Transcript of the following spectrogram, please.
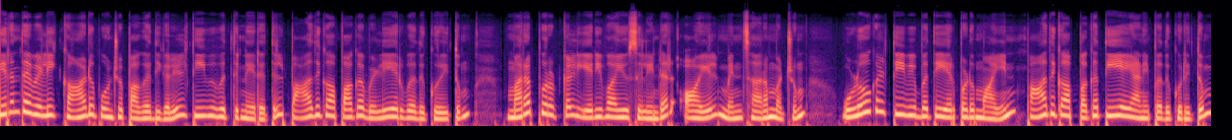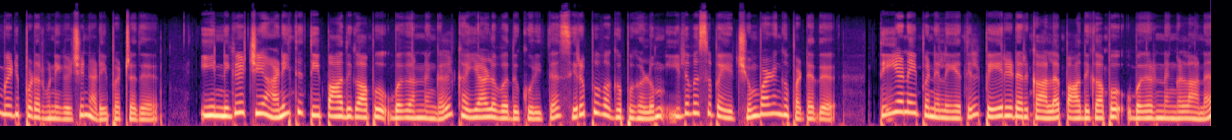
திறந்தவெளி காடு போன்ற பகுதிகளில் தீ விபத்து நேரத்தில் பாதுகாப்பாக வெளியேறுவது குறித்தும் மரப்பொருட்கள் எரிவாயு சிலிண்டர் ஆயில் மின்சாரம் மற்றும் உலோகல் தீ விபத்து ஏற்படுமாயின் பாதுகாப்பாக தீயை அணைப்பது குறித்தும் விழிப்புணர்வு நிகழ்ச்சி நடைபெற்றது. இந்நிகழ்ச்சி அனைத்து தீ பாதுகாப்பு உபகரணங்கள் கையாளுவது குறித்த சிறப்பு வகுப்புகளும் இலவச பயிற்சியும் வழங்கப்பட்டது. தீயணைப்பு நிலையத்தில் பேரிடர் கால பாதுகாப்பு உபகரணங்களான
